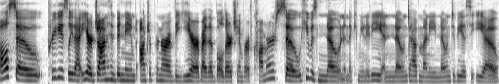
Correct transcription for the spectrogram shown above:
also, previously that year, John had been named Entrepreneur of the Year by the Boulder Chamber of Commerce. So he was known in the community and known to have money, known to be a CEO.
